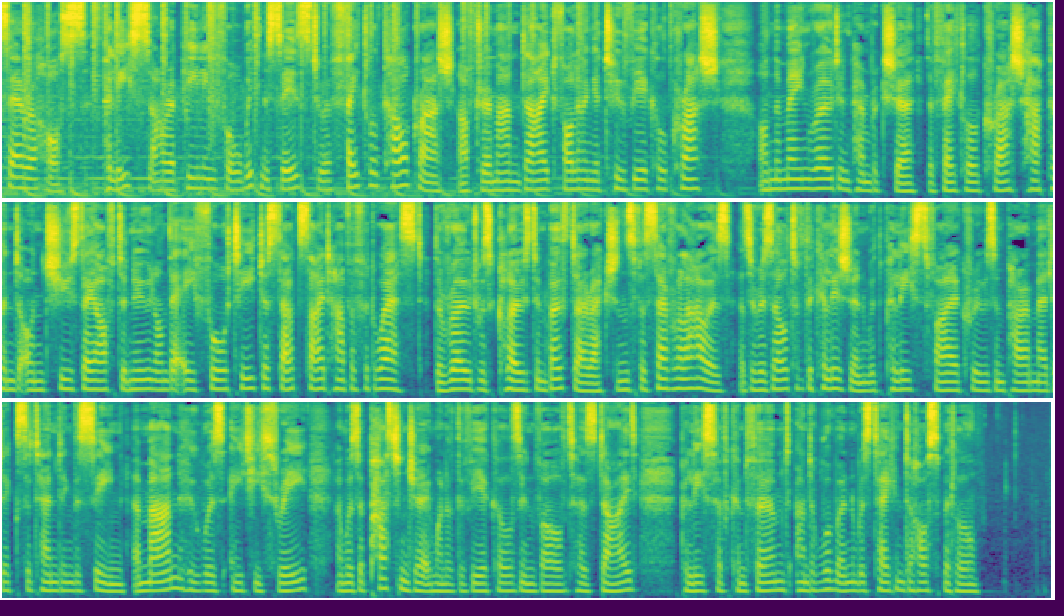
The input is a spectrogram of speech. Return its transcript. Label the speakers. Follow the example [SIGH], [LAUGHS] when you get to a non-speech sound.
Speaker 1: Sarah Hoss. Police are appealing for witnesses to a fatal car crash after a man died following a two vehicle crash on the main road in Pembrokeshire. The fatal crash happened on Tuesday afternoon on the A40 just outside Haverfordwest. The road was closed in both directions for several hours as a result of the collision with police, fire crews, and paramedics attending the scene. A man who was 83 and was a passenger in one of the vehicles involved has died. Police have confirmed, and a woman was taken to hospital.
